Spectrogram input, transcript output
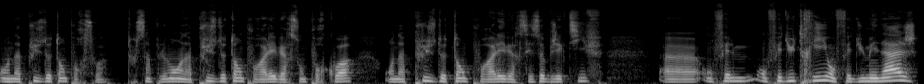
on a plus de temps pour soi. Tout simplement, on a plus de temps pour aller vers son pourquoi, on a plus de temps pour aller vers ses objectifs. Euh, on, fait, du tri, on fait du ménage.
